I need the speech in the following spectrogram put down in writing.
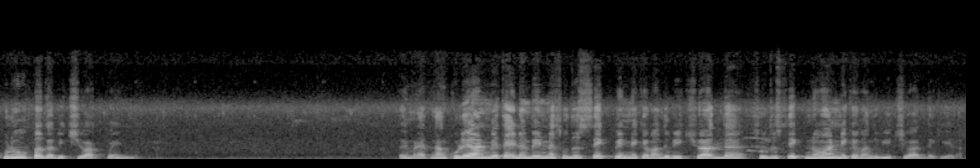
කුලූපක භික්ෂුවක් වෙන්නේ. එහෙම නැත්නම් කුලයන් වෙත එළඹෙන්න සුදුස්සෙක් වෙන්නේ කෙබඳු භික්ෂුවක්ද සුදුස්සෙක් නොවන්නේ කෙබඳු භික්ෂුවක්ද කියලා.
